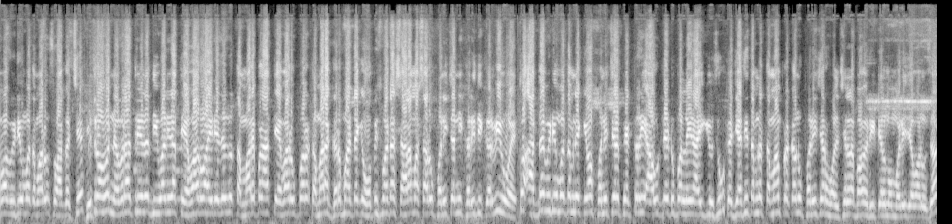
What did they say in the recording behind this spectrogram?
નવા વિડીયોમાં તમારું સ્વાગત છે. મિત્રો, હવે નવરાત્રી અને દિવાળીના તહેવારો આવી રહ્યા છે. તો તમારે પણ આ તહેવાર ઉપર તમારા ઘર માટે કે ઓફિસ માટે સારામાં સારું ફર્નિચરની ખરીદી કરવી હોય, તો આજના વિડીયોમાં તમને કેવા ફર્નિચર ફેક્ટરી આઉટલેટ ઉપર લઈને આવી ગયો છું કે જ્યાંથી તમને તમામ પ્રકારનું ફર્નિચર હોલસેલના ભાવે રિટેલમાં મળી જવાનું છે.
